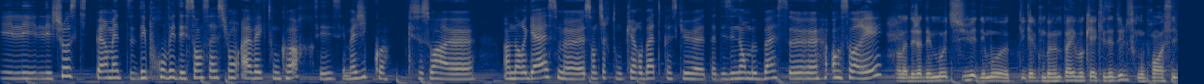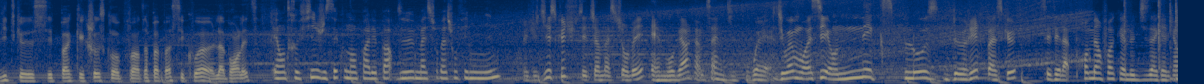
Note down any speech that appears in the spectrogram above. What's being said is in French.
Et les, les choses qui te permettent d'éprouver des sensations avec ton corps, c'est magique quoi. Que ce soit euh, un orgasme, euh, sentir ton cœur battre parce que euh, t'as des énormes basses euh, en soirée. On a déjà des mots dessus et des mots lesquels qu'on peut même pas évoquer avec les adultes. On comprend assez vite que c'est pas quelque chose qu'on va pouvoir dire papa, c'est quoi euh, la branlette? Et entre filles, je sais qu'on n'en parlait pas de masturbation féminine. Et je lui dis, est-ce que tu t'es déjà masturbé Et elle me regarde comme ça, elle me dit, ouais. Je dis, ouais, moi aussi, et on explose de rire parce que c'était la première fois qu'elle le disait à quelqu'un.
